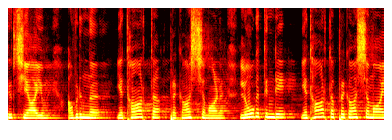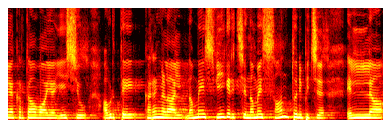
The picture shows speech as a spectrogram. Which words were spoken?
തീർച്ചയായും അവിടുന്ന് യഥാർത്ഥ പ്രകാശമാണ്. ലോകത്തിന്റെ യഥാർത്ഥ പ്രകാശമായ കർത്താവായ യേശു അവിടുത്തെ കരങ്ങളാൽ നമ്മെ സ്വീകരിച്ച് നമ്മെ സാന്ത്വനിപ്പിച്ച് എല്ലാ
